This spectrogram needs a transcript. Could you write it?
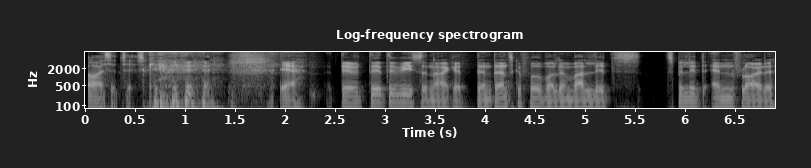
også tæsk. Ja, det, det, det viser nok, at den danske fodbold, den var lidt, spille lidt anden fløjte,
